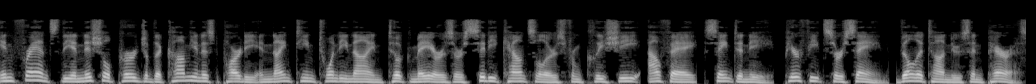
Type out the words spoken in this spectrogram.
In France the initial purge of the Communist Party in 1929 took mayors or city councillors from Clichy, Auffay, Saint-Denis, Pierrefitte-sur-Seine, Villetaneuse and Paris.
